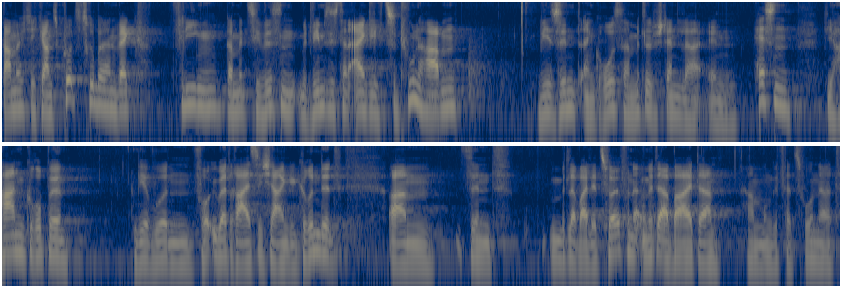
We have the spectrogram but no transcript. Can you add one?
da möchte ich ganz kurz drüber hinweg fliegen, damit Sie wissen, mit wem Sie es denn eigentlich zu tun haben. Wir sind ein großer Mittelständler in Hessen, die Hahn-Gruppe. Wir wurden vor über 30 Jahren gegründet, ähm, sind mittlerweile 1200 Mitarbeiter, haben ungefähr 200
